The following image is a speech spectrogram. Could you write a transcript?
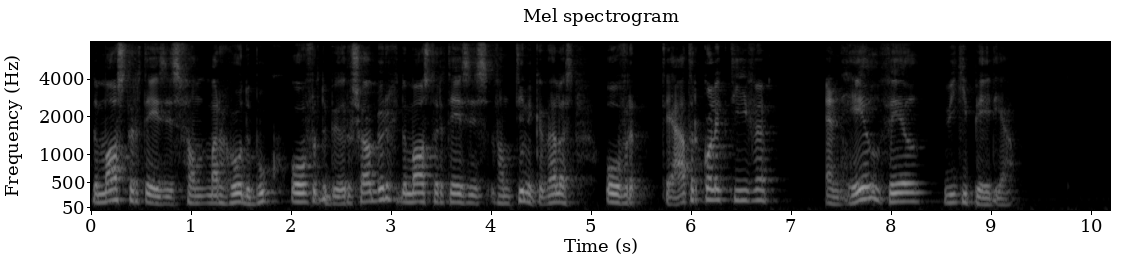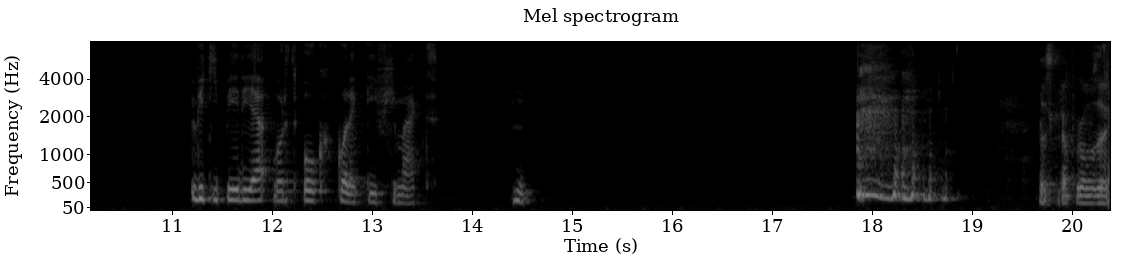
De masterthesis van Margot de Boek over de Beurschouwburg, de masterthesis van Tineke Welles over theatercollectieven en heel veel Wikipedia. Wikipedia wordt ook collectief gemaakt. Dat is grappig om zo...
